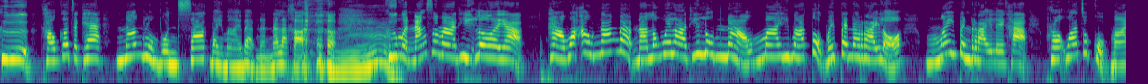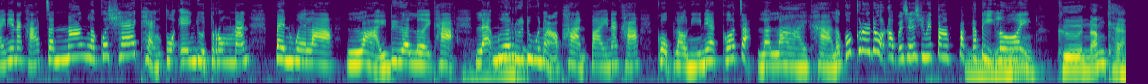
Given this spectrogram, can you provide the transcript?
คือเขาก็จะแค่นั่งลงบนซากใบไม้แบบนั้นนั่นแหละค่ะ คือเหมือนนั่งสมาธิเลยอะ่ ถามว่าเอานั่งแบบนั้นแล้วเวลาที่ลมหนาวมาหิมะตกไม่เป็นอะไรหรอ ไม่เป็นไรเลยค่ะ เพราะว่าเจ้ากบไม้เนี่ยนะคะ จะนั่งแล้วก็แช่แข็งตัวเองอยู่ตรงนั้น เป็นเวลาหลายเดือนเลยค่ะ และเมื่อฤดูหนาวผ่านไปนะคะ กบเหล่านี้เนี่ยก็จะละลายค่ะ แล้วก็กระโดดออกไปใช้ชีวิตตามปกติเลยคือน้ำแข็ง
